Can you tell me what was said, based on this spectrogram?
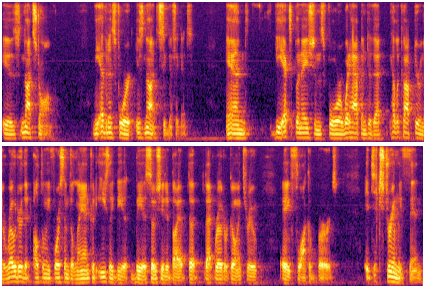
is not strong. The evidence for it is not significant, and the explanations for what happened to that helicopter and the rotor that ultimately forced them to land could easily be be associated by the, that rotor going through a flock of birds it's extremely thin.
